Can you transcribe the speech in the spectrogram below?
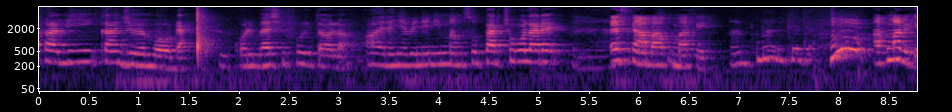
Fami kanjive mbou da Kori bashi fou ita w la Ay re nye venen imam sou partou w la re Eske an ba akou ma fe Akou ah, ma veke Akou hmm? ma veke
